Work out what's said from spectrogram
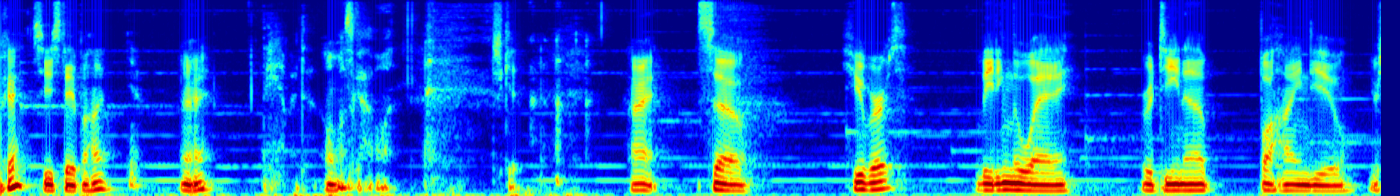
Okay. So you stay behind. Yeah. All right. Damn it. Almost got one. Just kidding. All right. So Hubert leading the way. Radina behind you. You're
